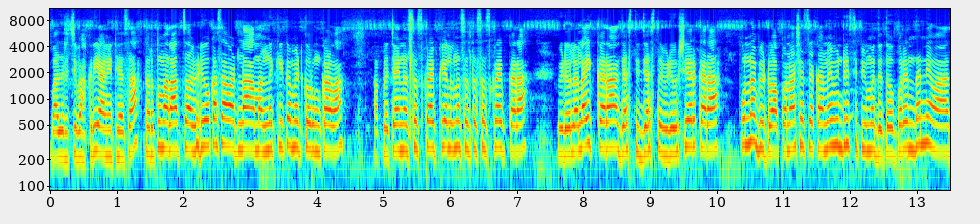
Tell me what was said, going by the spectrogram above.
बाजरीची भाकरी आणि ठेसा. तर तुम्हाला आजचा व्हिडिओ कसा वाटला आम्हाला नक्की कमेंट करून कळवा. आपलं चॅनल सबस्क्राईब केलं नसेल तर सबस्क्राईब करा. व्हिडिओला लाईक करा. जास्तीत जास्त व्हिडिओ शेअर करा. पुन्हा भेटू आपण अशाच एका नवीन रेसिपीमध्ये तोपर्यंत धन्यवाद.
